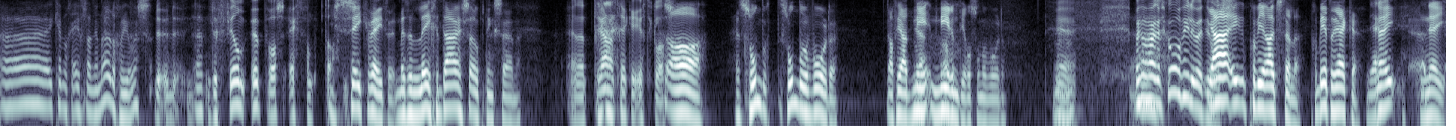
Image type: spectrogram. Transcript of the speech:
eh, ik heb nog even langer nodig hoor, jongens. De, de, de film Up was echt fantastisch. Zeker weten. Met een legendarische openingsscène. En een tranentrekker eerste klas. Oh, en zonder, zonder woorden. Of ja, het Ja, och. merendeel zonder woorden. Ja. We gaan gaan scoren voor jullie weten, Ja, jongens. ik probeer uit te stellen. Probeer te rekken. Ja. Nee, nee.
